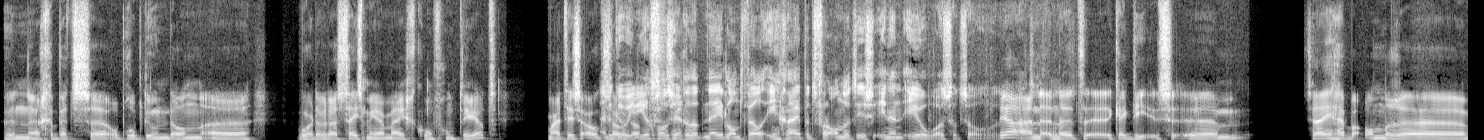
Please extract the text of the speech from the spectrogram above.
hun uh, gebedsoproep doen, dan uh, worden we daar steeds meer mee geconfronteerd. Maar het is ook en dan zo. kun je in ieder geval zeggen dat Nederland wel ingrijpend veranderd is in een eeuw, als dat zo. Ja, en, en het, eh, kijk, die, um, zij hebben andere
